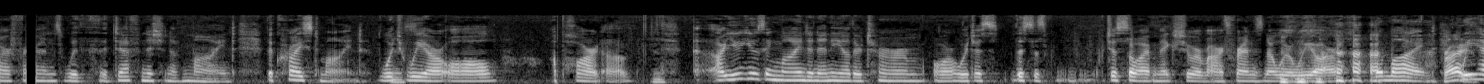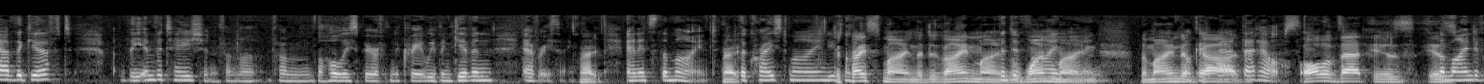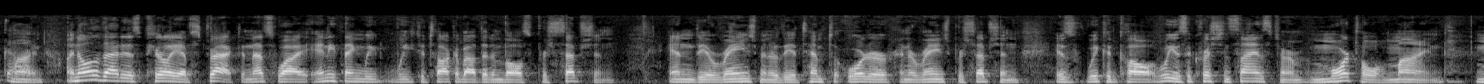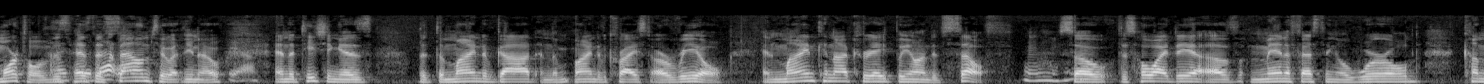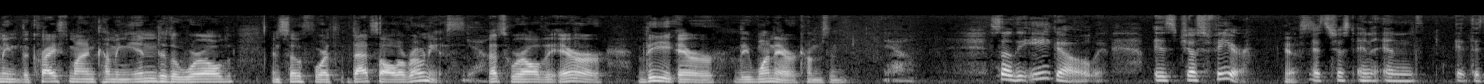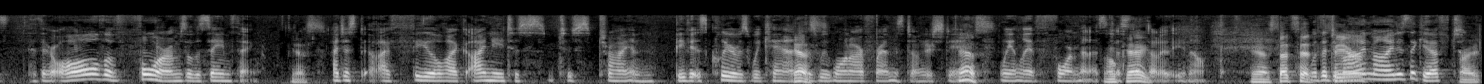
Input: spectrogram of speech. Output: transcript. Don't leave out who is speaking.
Speaker 1: our friends with the definition of mind, the Christ mind, which
Speaker 2: Yes.
Speaker 1: we are all a part of. Are you using mind in any other term, or we're just this is just so I make sure our friends know where we are? the mind.
Speaker 2: Right.
Speaker 1: We have the gift, the invitation from the from the Holy Spirit, from the Creator. We've been given everything.
Speaker 2: Right.
Speaker 1: And it's the mind.
Speaker 2: Right.
Speaker 1: The Christ mind.
Speaker 2: The Christ mind, the divine mind,
Speaker 1: The
Speaker 2: the, one mind,
Speaker 1: mind.
Speaker 2: The mind of
Speaker 1: Okay, that-
Speaker 2: God.
Speaker 1: that helps.
Speaker 2: All of that is is
Speaker 1: The mind of God.
Speaker 2: Mind. And all of that is purely abstract, and that's why anything we we could talk about that involves perception and the arrangement or the attempt to order and arrange perception is we could call we use a Christian science term mortal mind. Mortal. This has
Speaker 1: heard
Speaker 2: the
Speaker 1: one.
Speaker 2: sound to it, you know.
Speaker 1: Yeah.
Speaker 2: And the teaching is that the mind of God and the mind of Christ are real, and mind cannot create beyond itself. Mm-hmm. So this whole idea of manifesting a world, coming, the Christ mind coming into the world, and so forth, that's all erroneous.
Speaker 1: Yeah.
Speaker 2: That's where all the error, the error, the one error comes in.
Speaker 1: Yeah. So the ego is just fear.
Speaker 2: Yes.
Speaker 1: It's just and and it, it's they're all the forms of the same thing.
Speaker 2: Yes.
Speaker 1: I just I feel like I need to to try and be as clear as we can
Speaker 2: Yes.
Speaker 1: because we want our friends to understand.
Speaker 2: Yes.
Speaker 1: We only have four minutes. Just
Speaker 2: Okay.
Speaker 1: that, you know.
Speaker 2: Yes, that's it.
Speaker 1: Well, the
Speaker 2: Fear-
Speaker 1: divine mind is the gift.
Speaker 2: Right.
